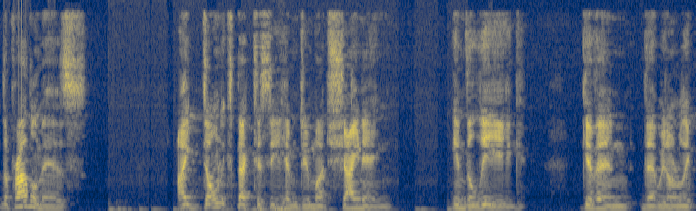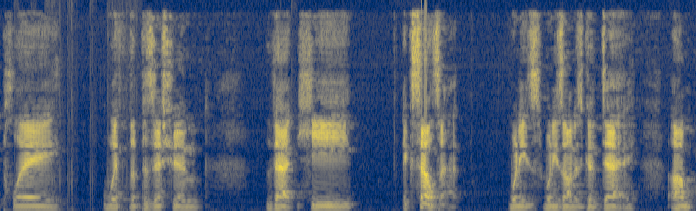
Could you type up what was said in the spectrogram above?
the problem is, I don't expect to see him do much shining in the league, given that we don't really play with the position that he excels at when he's when he's on his good day. Um,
